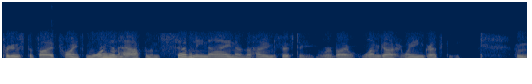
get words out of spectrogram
produced the five points. More than half of them, 79 of the 150, were by one guy, Wayne Gretzky, who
